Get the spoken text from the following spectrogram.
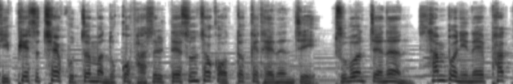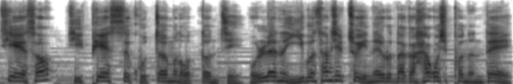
DPS 최고점만 놓고 봤을 때 순서가 어떻게 되는지 두 번째는 3분 이내 파티에서 DPS 고점은 어떤지 원래는 2분 30초 이내로다가 하고 싶었는데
